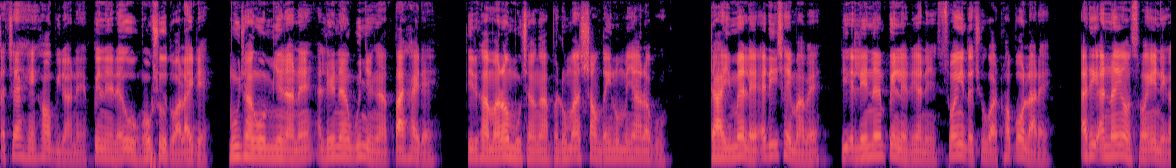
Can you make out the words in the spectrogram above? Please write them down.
တစ်ချက်ဟင်ဟောက်ပြီးတာနဲ့ပင်လယ်ထဲကိုငုပ်ရှို့သွားလိုက်တယ်မူချန်ကိုမြင်တာနဲ့အလင်းတန်းဝင်းညင်ကတိုက်ခိုက်တယ်ဒီတစ်ခါမှာတော့မူချန်ကဘယ်လို့မှရှောင်သိမ်းလို့မရတော့ဘူးဒါပေမဲ့လည်းအဲ့ဒီအချိန်မှာပဲဒီအလင်းတန်းပင်လယ်ထဲကနေစွမ်းအင်တချို့ကထွက်ပေါ်လာတယ်အဲ့ဒီအနိုင်အောင်စွမ်းအင်တွေက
